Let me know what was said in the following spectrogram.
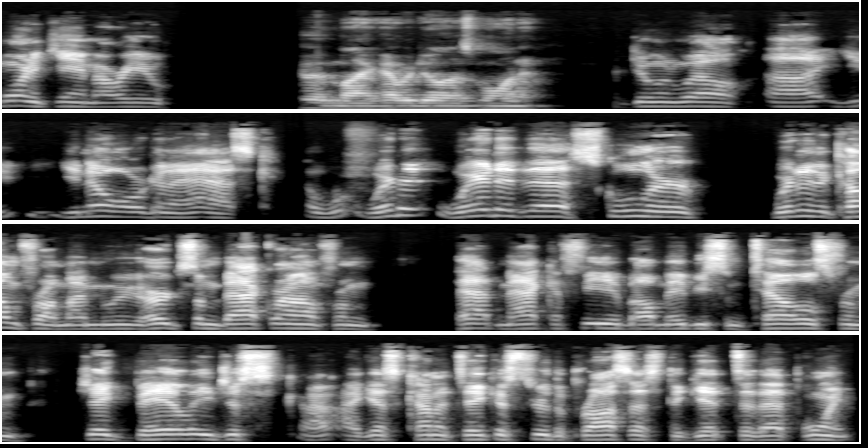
Morning, Cam. How are you? Good, Mike. How are we doing this morning? Doing well. Uh, you you know what we're going to ask? Where did where did the Schooler where did it come from? I mean, we heard some background from Pat McAfee about maybe some tells from Jake Bailey. Just I guess kind of take us through the process to get to that point.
